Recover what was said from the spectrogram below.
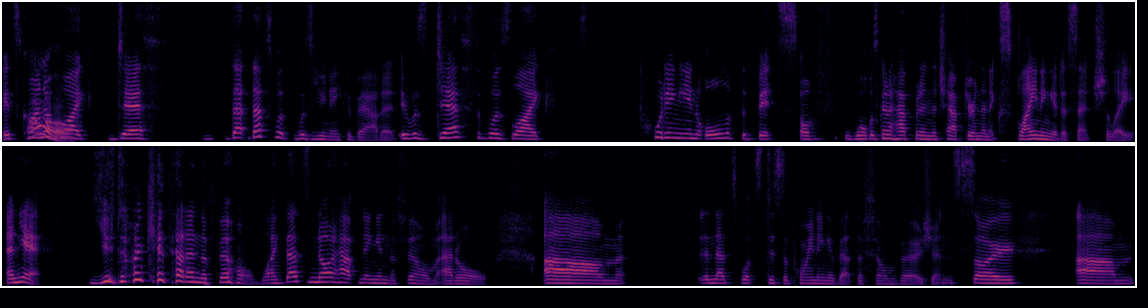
it's kind oh. of like death. That that's what was unique about it. It was death was like putting in all of the bits of what was going to happen in the chapter and then explaining it essentially. And yeah, you don't get that in the film. Like that's not happening in the film at all. Um and that's what's disappointing about the film version. So um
